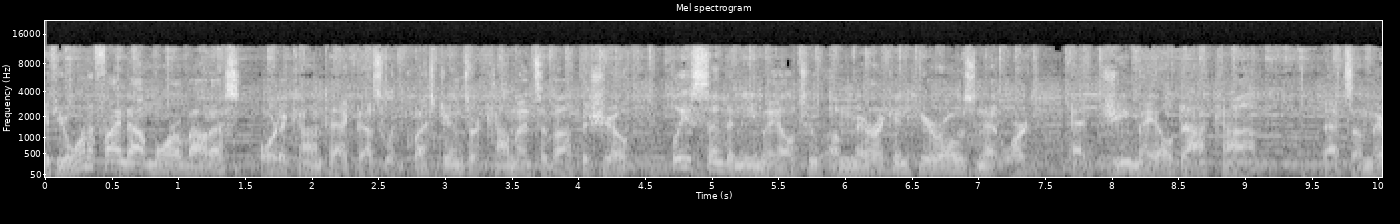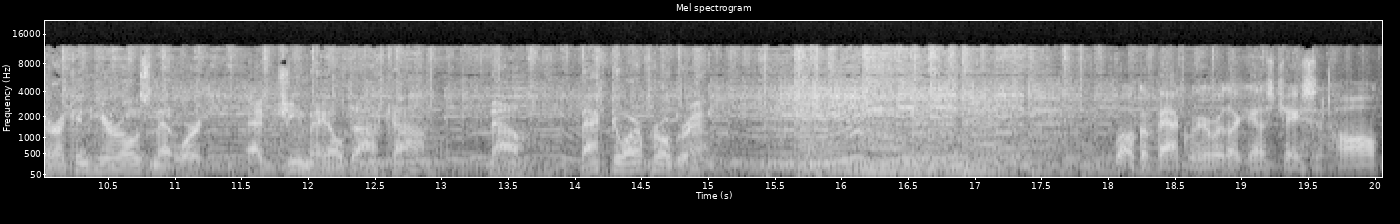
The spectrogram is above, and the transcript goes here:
If you want to find out more about us or to contact us with questions or comments about the show, please send an email to American Heroes Network at gmail.com. That's American Heroes Network at gmail.com. Now, back to our program. Welcome back. We're here with our guest, Jason Hall.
